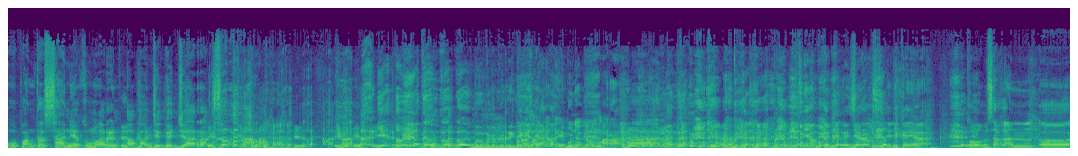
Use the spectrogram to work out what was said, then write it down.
Oh pantesan ya kemarin AA jaga jarak sama ibu. Iya, tapi itu gua gua bener-bener jaga jarak. kata ibunya gak marahan. Bener-bener maksudnya bukan jaga jarak sih, jadi kayak kalau misalkan eh,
